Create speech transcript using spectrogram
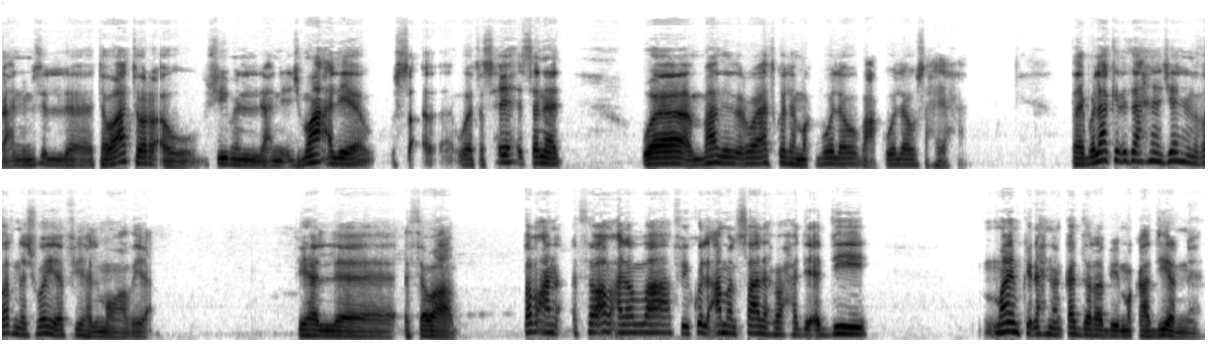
يعني مثل تواتر أو شيء من يعني إجماع عليه وتصحيح السند وهذه الروايات كلها مقبولة ومعقولة وصحيحة. طيب ولكن إذا إحنا جينا نظرنا شوية في هالمواضيع في الثواب طبعا الثواب على الله في كل عمل صالح واحد يؤديه ما يمكن إحنا نقدره بمقاديرنا.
